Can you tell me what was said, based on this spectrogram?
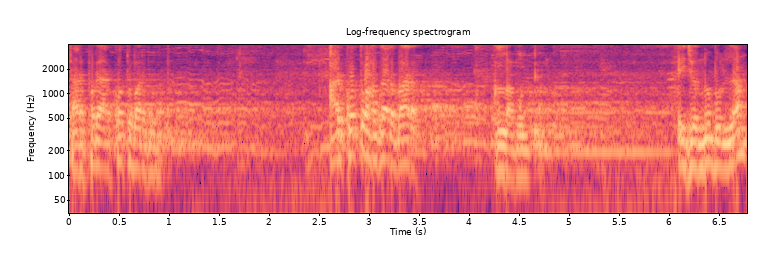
তারপরে আর কতবার বলতো? আর কত হাজার বার আল্লাহ বলতেন। এই জন্য বললাম,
